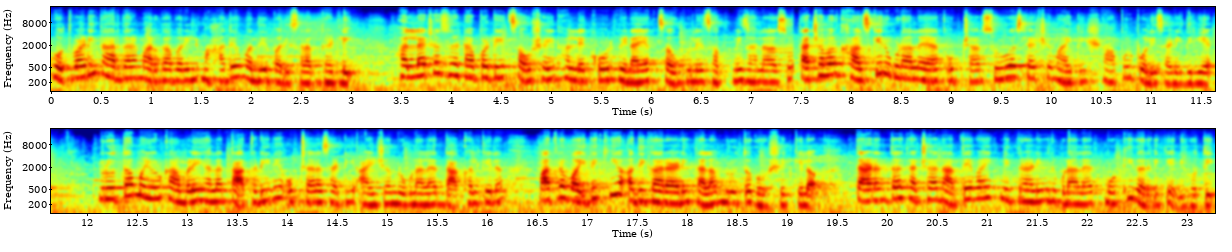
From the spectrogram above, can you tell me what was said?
खोतवाडी धारदार मार्गावरील महादेव मंदिर परिसरात घडली. हल्ल्याच्या झटापटीत संशयित हल्लेखोर विनायक चौगुले जखमी झाला असून त्याच्यावर खासगी रुग्णालयात उपचार सुरू असल्याची माहिती शहापूर पोलिसांनी दिली आहे. मृत मयूर कांबळे याला तातडीने उपचारासाठी आयजम रुग्णालयात दाखल केलं मात्र वैद्यकीय अधिकाऱ्यांनी त्याला मृत घोषित केलं. त्यानंतर त्याच्या नातेवाईक मित्रांनी रुग्णालयात मोठी गर्दी केली होती.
